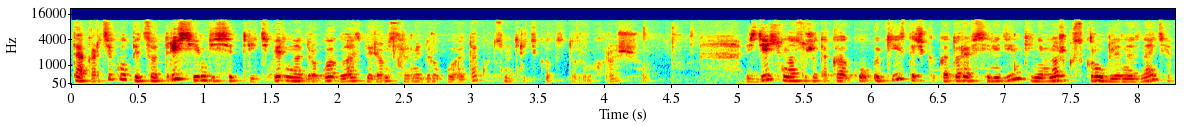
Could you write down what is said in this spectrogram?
Так, артикул 503-73. Теперь на другой глаз берем с вами другой. А так вот, смотрите, как здорово, хорошо. Здесь у нас уже такая кисточка, которая в серединке немножко скругленная, знаете,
